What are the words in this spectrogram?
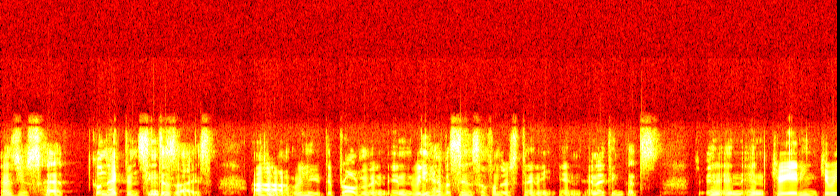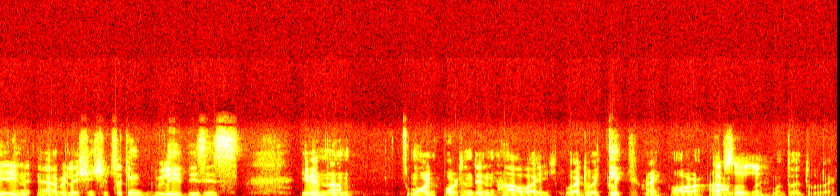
as you said, connect and synthesize uh, really the problem and, and really have a sense of understanding. And and I think that's and and, and creating creating uh, relationships. I think really this is even um, more important than how I where do I click, right? Or um, absolutely. what do I do, right?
